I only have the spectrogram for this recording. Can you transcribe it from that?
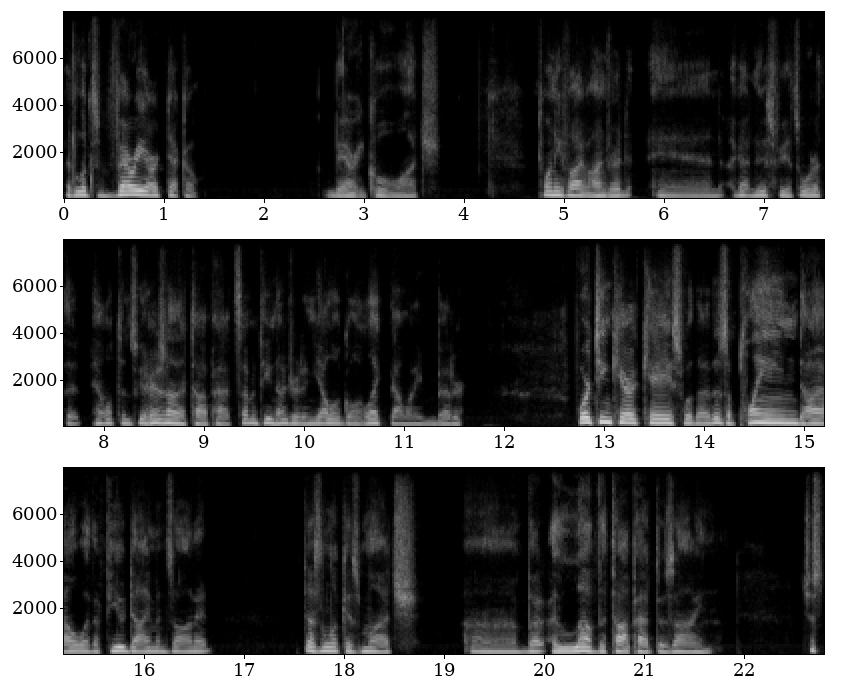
But it looks very Art Deco. Very cool watch. 2500 and I got news for you. It's worth it. Hamilton's good. Here's another top hat, 1700 in yellow gold. I like that one even better. 14 karat case with a, there's a plain dial with a few diamonds on it. Doesn't look as much, uh, but I love the top hat design. Just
